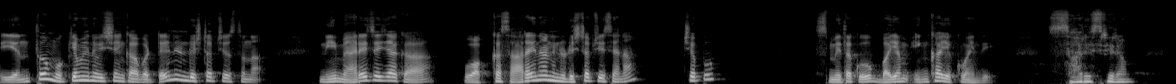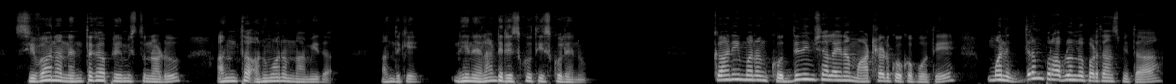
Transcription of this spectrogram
ఎంతో ముఖ్యమైన విషయం కాబట్టే నేను డిస్టర్బ్ చేస్తున్నా. నీ మ్యారేజ్ అయ్యాక ఒక్కసారైనా నిన్ను డిస్టర్బ్ చేశానా? చెప్పు. స్మితకు భయం ఇంకా ఎక్కువైంది. సారీ శ్రీరామ్ శివ నన్ను ఎంతగా ప్రేమిస్తున్నాడో అంత అనుమానం నా మీద. అందుకే నేను ఎలాంటి రిస్క్ తీసుకోలేను. కానీ మనం కొద్ది నిమిషాలైనా మాట్లాడుకోకపోతే మనిద్దరం ప్రాబ్లంలో పడతాం స్మిత.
